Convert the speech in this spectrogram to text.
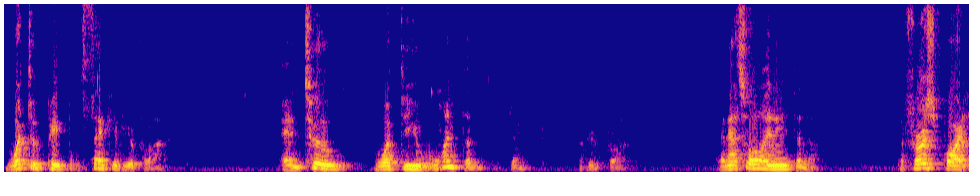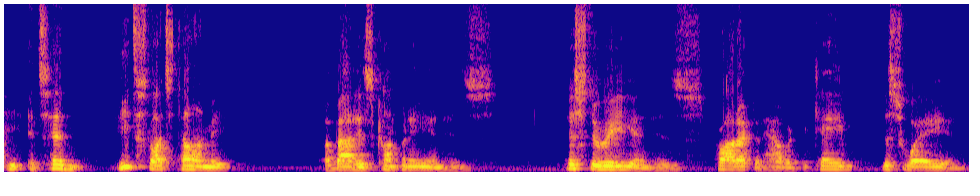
What do people think of your product? And two, what do you want them to think of your product? And that's all I need to know. The first part, he, it's hidden. He starts telling me about his company and his history and his product and how it became this way and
